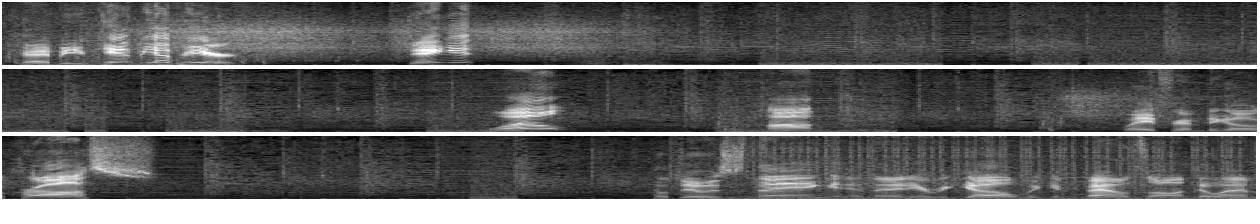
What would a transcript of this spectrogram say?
Okay, but you can't be up here. Dang it. Well, hop. Wait for him to go across. He'll do his thing, and then here we go. We can bounce onto him.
